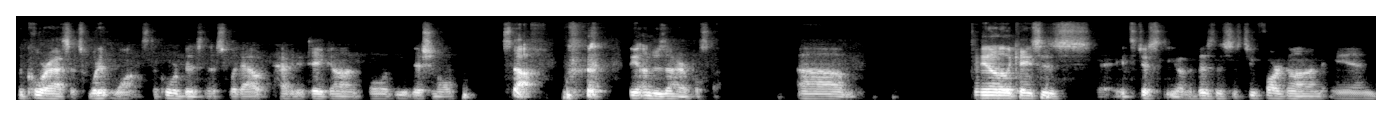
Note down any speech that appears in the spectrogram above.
the core assets, what it wants, the core business, without having to take on all of the additional stuff, the undesirable stuff. Um, you know, in other cases, it's just you know the business is too far gone, and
